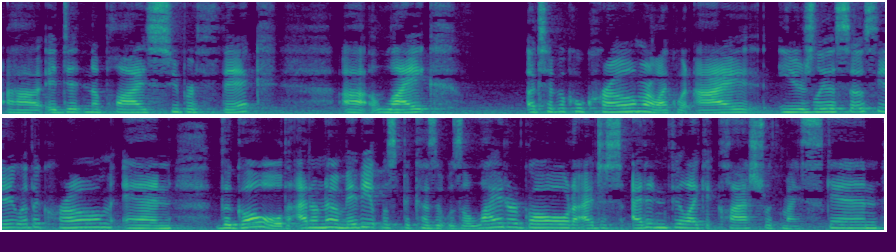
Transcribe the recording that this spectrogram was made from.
Uh, it didn't apply super thick uh, like a typical chrome or like what I usually associate with a chrome and the gold I don't know maybe it was because it was a lighter gold I just I didn't feel like it clashed with my skin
